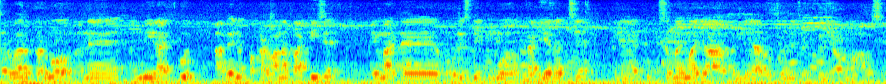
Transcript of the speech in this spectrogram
સરવાર કડવો અને અન્ની રાજપૂત, આ બેને પકડવાના બાકી છે. એ માટે પોલીસની ટીમો કાર્યરત છે અને ટૂંક સમયમાં જ આ બંને આરોપીઓને ઝડપી લેવામાં આવશે.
